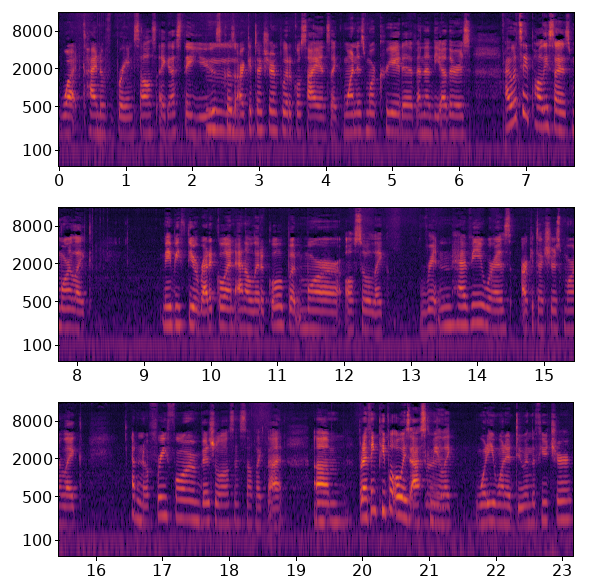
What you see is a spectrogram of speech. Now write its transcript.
what kind of brain cells I guess they use because Mm. architecture and political science like one is more creative and then the other is I would say poli sci is more like maybe theoretical and analytical but more also like written heavy whereas architecture is more like I don't know free form visuals and stuff like that um, but I think people always ask me like what do you want to do in the future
